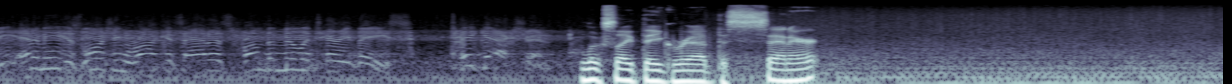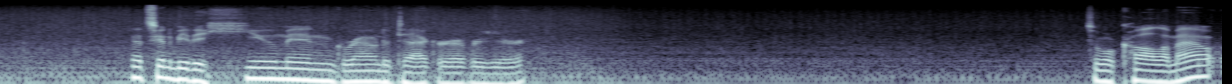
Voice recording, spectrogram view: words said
The enemy is launching rockets at us from the military base. Take action. Looks like they grabbed the center. That's going to be the human ground attacker over here. So we'll call him out.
